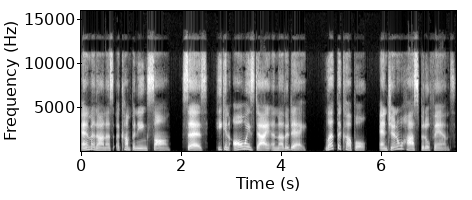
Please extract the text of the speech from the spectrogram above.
and Madonna's accompanying song, says, he can always die another day. Let the couple, and General Hospital fans,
